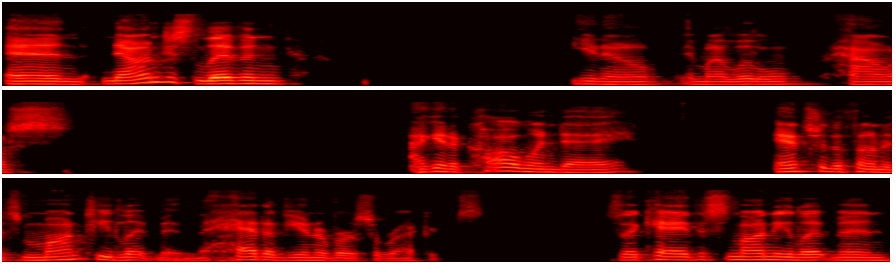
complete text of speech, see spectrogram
And now I'm just living, you know, in my little house. I get a call one day, answer the phone. It's Monte Lipman, the head of Universal Records. He's like, hey, this is Monte Lipman.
